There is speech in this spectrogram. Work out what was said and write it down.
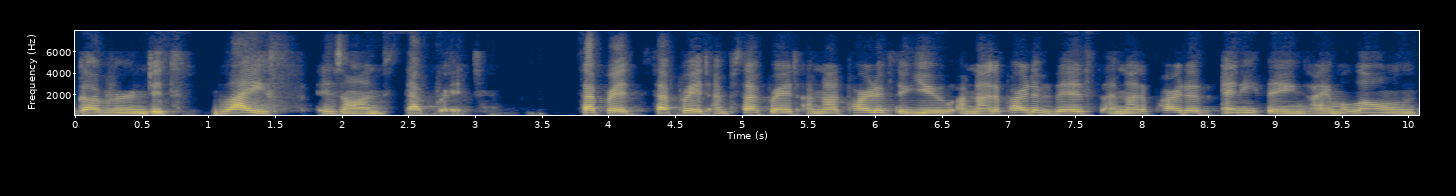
governed, its life is on separate separate, separate, I'm separate, I'm not part of the you, I'm not a part of this, I'm not a part of anything, I am alone.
